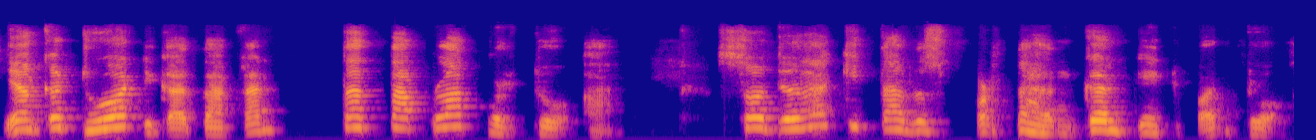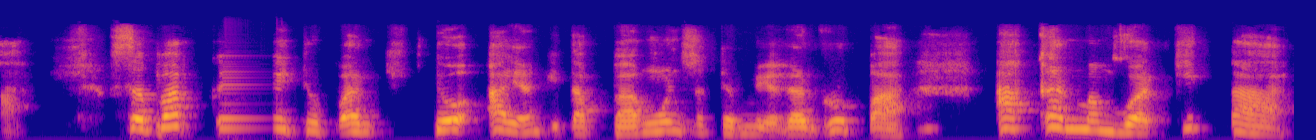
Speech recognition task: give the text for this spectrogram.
Yang kedua dikatakan tetaplah berdoa. Saudara kita harus pertahankan kehidupan doa. Sebab kehidupan doa yang kita bangun sedemikian rupa akan membuat kita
